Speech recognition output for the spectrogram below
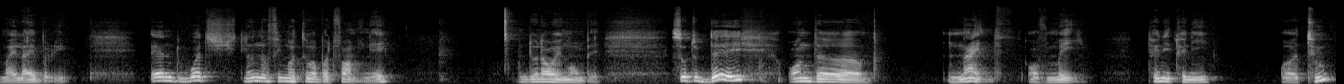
my library, and watch, learn a thing or two about farming, eh? Nduna Wengombe. So today, on the 9th of May, 2022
